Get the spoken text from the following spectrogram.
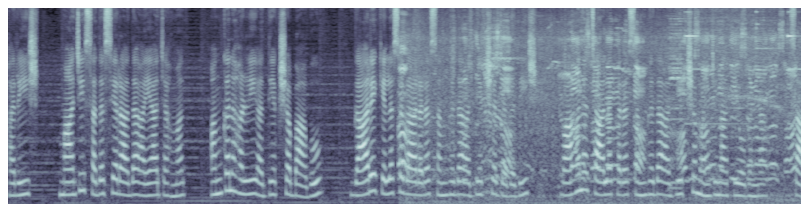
ಹರೀಶ್, ಮಾಜಿ ಸದಸ್ಯರಾದ ಅಯಾಜ್ ಅಹ್ಮದ್, ಅಂಕನಹಳ್ಳಿ ಅಧ್ಯಕ್ಷ ಬಾಬು, ಗಾರೆ ಕೆಲಸಗಾರರ ಸಂಘದ ಅಧ್ಯಕ್ಷ ಜಗದೀಶ್, ವಾಹನ ಚಾಲಕರ ಸಂಘದ ಅಧ್ಯಕ್ಷ ಮಂಜುನಾಥ್ ಯೋಗಣ್ಣ, ಸಾ.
